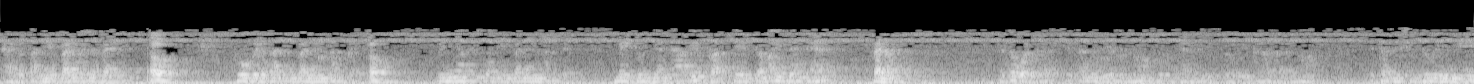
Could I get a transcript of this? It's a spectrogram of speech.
ඇහැට තනියෙන් පැනෙන්න බෑනේ. ඔව්. රූපෙට තනියෙන් පැනෙන්න බෑ. ඔව්. විඥානෙට තනියෙන් පැනෙන්න බෑ. මේ තුන් දෙනාගේ ප්‍රත්‍යයෙන් තමයි දැන් ඇහැ පැනෙන්නේ. එතකොට එතන විදුහාමුදුරු පැහැදිලි විග්‍රහ කරනවා එතන සිදු වෙන්නේ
